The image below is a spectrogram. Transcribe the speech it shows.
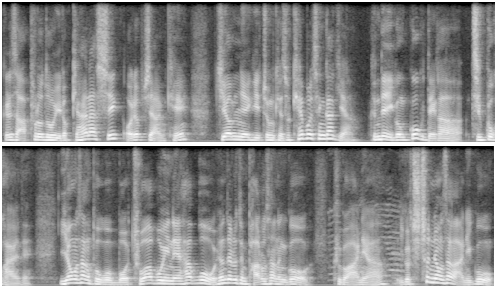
그래서 앞으로도 이렇게 하나씩 어렵지 않게 기업 얘기 좀 계속 해볼 생각이야. 근데 이건 꼭 내가 짚고 가야 돼. 이 영상 보고 뭐 좋아 보이네 하고 현대로템 바로 사는 거 그거 아니야. 이거 추천 영상 아니고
